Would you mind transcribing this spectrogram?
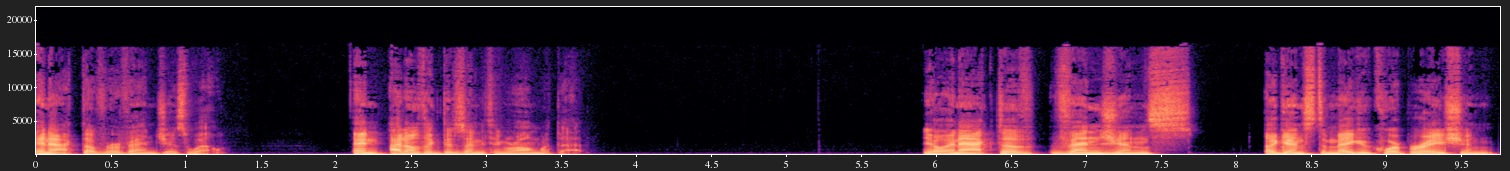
an act of revenge as well, and I don't think there's anything wrong with that. You know, an act of vengeance against a mega corporation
